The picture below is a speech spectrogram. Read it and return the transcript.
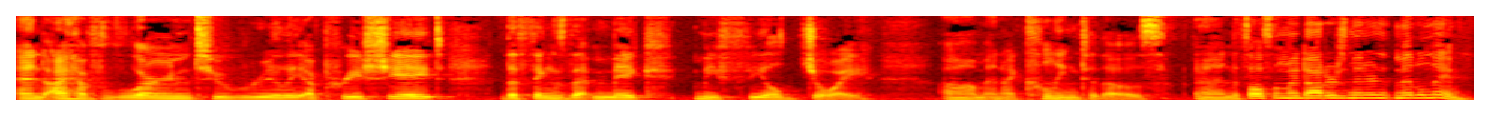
and I have learned to really appreciate the things that make me feel joy. Um, and I cling to those. And it's also my daughter's middle name.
